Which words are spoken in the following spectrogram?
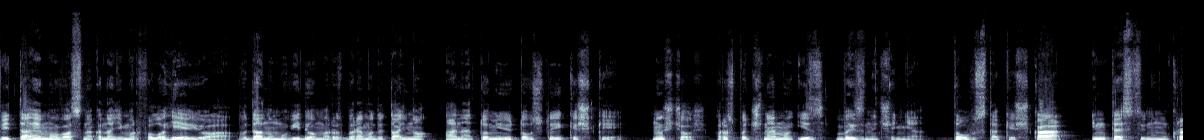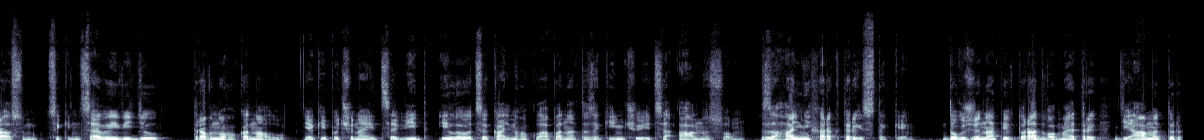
Вітаємо вас на каналі Морфологія ЮА. В даному відео ми розберемо детально анатомію товстої кишки. Ну що ж, розпочнемо із визначення. Товста кишка інтестинум красум це кінцевий відділ травного каналу, який починається від ілеоцекального клапана та закінчується анусом. Загальні характеристики. Довжина 1,5-2 метри, діаметр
